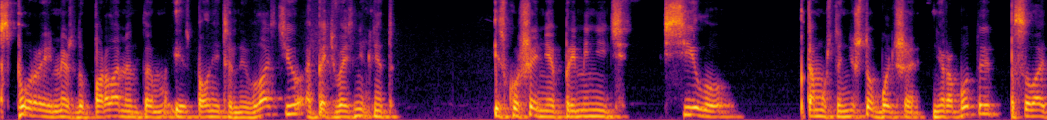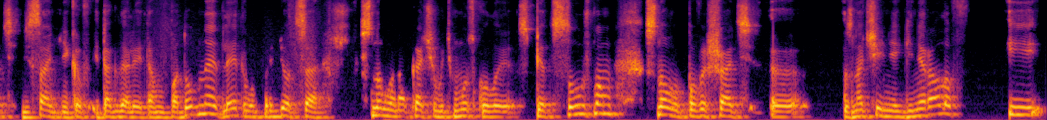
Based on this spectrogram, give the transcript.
споры между парламентом и исполнительной властью, опять возникнет искушение применить силу, потому что ничто больше не работает, посылать десантников и так далее и тому подобное. Для этого придется снова накачивать мускулы спецслужбам, снова повышать э, значение генералов, и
